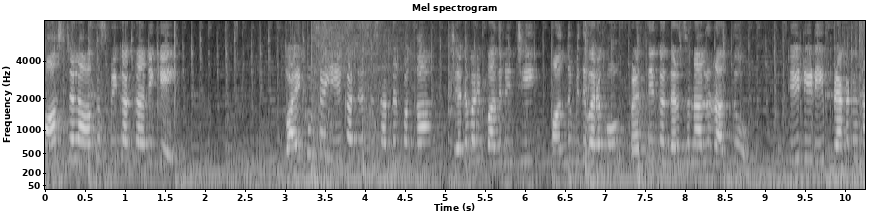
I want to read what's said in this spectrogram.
హాస్టల్ ఆకస్మిక తనిఖీ వైకుంఠ ఏకాదశి సందర్భంగా జనవరి పది నుంచి పంతొమ్మిది వరకు ప్రత్యేక దర్శనాలు రద్దు. టీటీడీ ప్రకటన.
